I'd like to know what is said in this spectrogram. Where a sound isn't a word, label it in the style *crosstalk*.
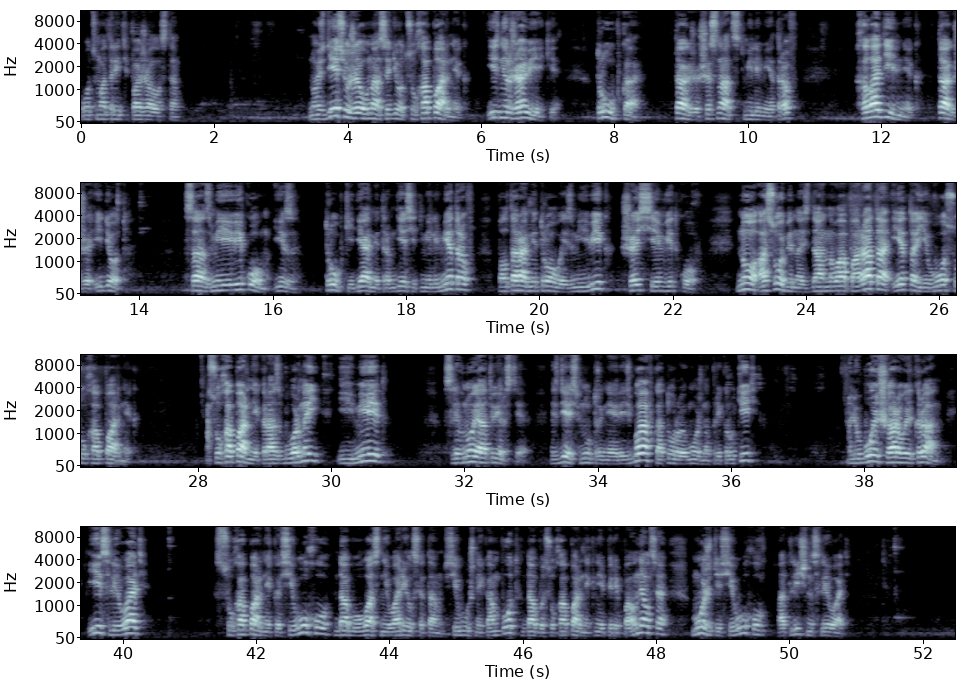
вот смотрите, пожалуйста. Но здесь уже у нас идет сухопарник из нержавейки. Трубка также 16 миллиметров. Холодильник также идет со змеевиком из трубки диаметром 10 миллиметров. Полтора метровый змеевик 6-7 витков. Но особенность данного аппарата это его сухопарник. Сухопарник разборный и имеет сливное отверстие. Здесь внутренняя резьба, в которую можно прикрутить любой шаровый кран и сливать с сухопарника сивуху, дабы у вас не варился там сивушный компот, дабы сухопарник не переполнялся, можете сивуху отлично сливать.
